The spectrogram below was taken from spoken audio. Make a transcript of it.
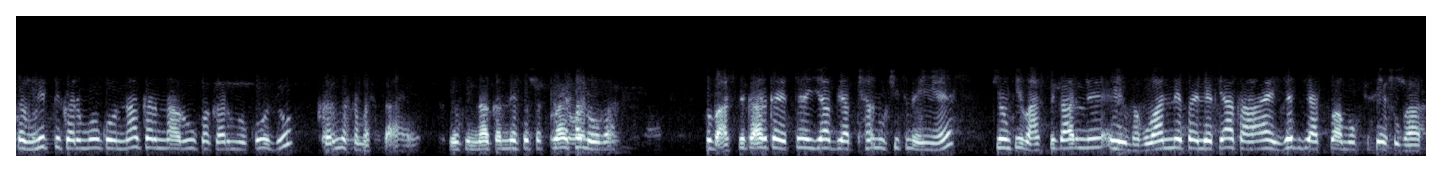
तो नित्य कर्मों को न करना रूप अकर्म को जो कर्म समझता है। क्योंकि न करने से तत्वाय फल होगा। तो भाष्यकार कहते हैं, यह व्याख्यान उचित नहीं है, क्योंकि भाष्यकार ने भगवान ने पहले क्या कहा है, यद ज्ञातवा मुक्त से सुभार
